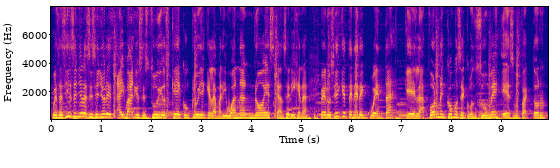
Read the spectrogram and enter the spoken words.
Pues así es, señoras y señores, hay varios estudios que concluyen que la marihuana no es cancerígena, pero sí hay que tener en cuenta que la forma en cómo se consume es un factor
